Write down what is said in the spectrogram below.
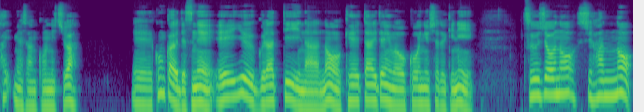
はい、皆さん、こんにちは。えー今回はですね、au グラティーナの携帯電話を購入したときに、通常の市販の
